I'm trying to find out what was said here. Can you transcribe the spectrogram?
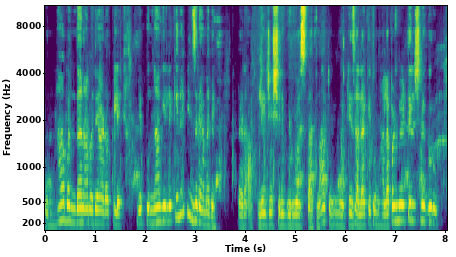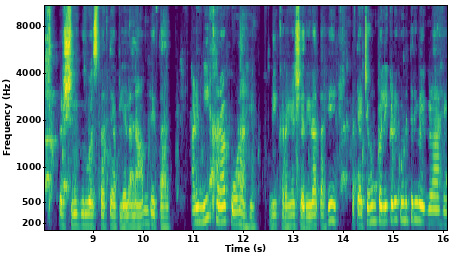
पुन्हा बंधनामध्ये अडकले म्हणजे पुन्हा गेले की नाही पिंजऱ्यामध्ये? तर आपले जे श्री गुरु असतात ना तुम्ही मोठे झाला की तुम्हाला पण मिळतील श्री गुरु. तर श्री गुरु असतात ते आपल्याला नाम देतात. आणि मी खरा कोण आहे? मी खरा या शरीरात आहे तर त्याच्याहून पलीकडे कोणीतरी वेगळं आहे?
